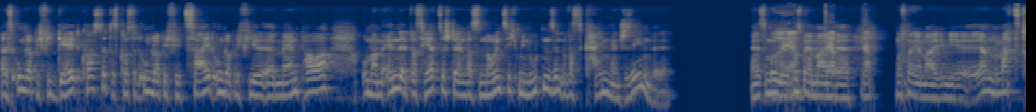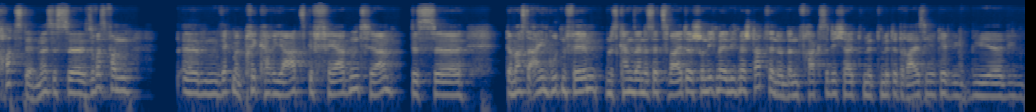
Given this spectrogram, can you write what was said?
weil es unglaublich viel Geld kostet, das kostet unglaublich viel Zeit, unglaublich viel äh, Manpower, um am Ende etwas herzustellen, was 90 Minuten sind und was kein Mensch sehen will. Das muss, oh, ja. muss man ja mal, ja. Äh, ja. Muss man ja mal irgendwie, äh, ja, man macht es trotzdem. Ne? Es ist äh, sowas von, ähm, sagt man, prekariatsgefährdend, ja. Das, äh, da machst du einen guten Film und es kann sein, dass der zweite schon nicht mehr, nicht mehr stattfindet. Und dann fragst du dich halt mit Mitte 30, okay, wie, wie, wie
